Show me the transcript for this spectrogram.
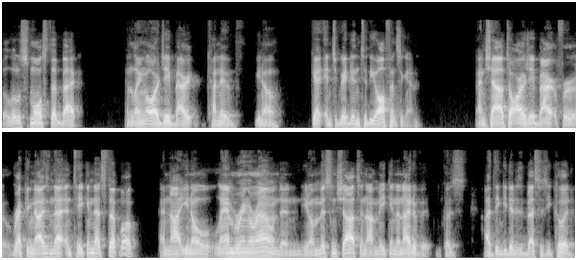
a little small step back and letting RJ Barrett kind of, you know, get integrated into the offense again. And shout out to RJ Barrett for recognizing that and taking that step up and not, you know, lambering around and, you know, missing shots and not making a night of it because I think he did as best as he could.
